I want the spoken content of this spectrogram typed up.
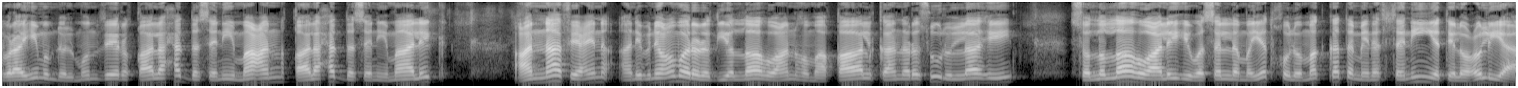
ابراهيم بن المنذر قال حدثني معا قال حدثني مالك عن نافع عن ابن عمر رضي الله عنهما قال كان رسول الله صلى الله عليه وسلم يدخل مكة من الثنية العليا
